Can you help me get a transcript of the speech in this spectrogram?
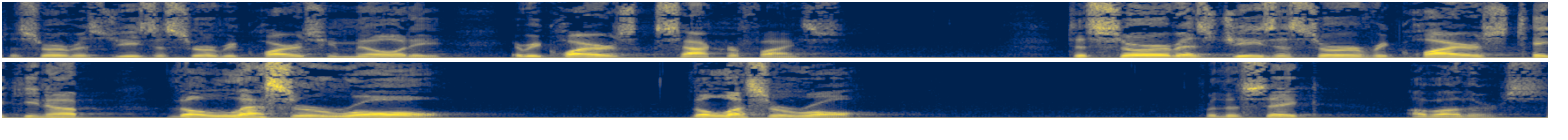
To serve as Jesus served requires humility. It requires sacrifice. To serve as Jesus served requires taking up the lesser role. The lesser role. For the sake of others.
